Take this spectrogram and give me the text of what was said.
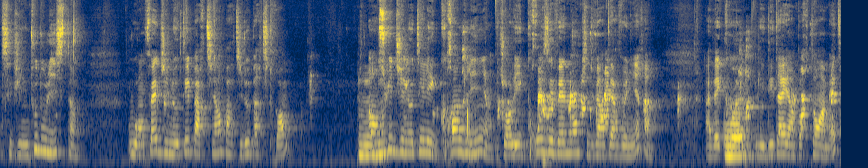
c'est que j'ai une to-do list où en fait, j'ai noté partie 1, partie 2, partie 3. mhm. Ensuite, j'ai noté les grandes lignes, genre les gros événements qui devaient intervenir, avec Ouais. les détails importants à mettre.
